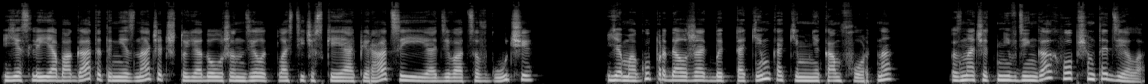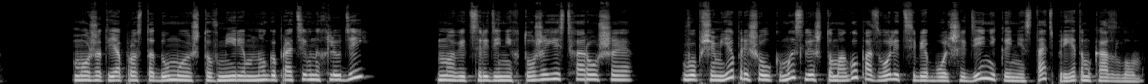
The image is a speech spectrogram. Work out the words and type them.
Если я богат, это не значит, что я должен делать пластические операции и одеваться в Гуччи. Я могу продолжать быть таким, каким мне комфортно. Значит, не в деньгах, в общем-то, дело. Может, я просто думаю, что в мире много противных людей? Но ведь среди них тоже есть хорошие. В общем, я пришел к мысли, что могу позволить себе больше денег и не стать при этом козлом.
